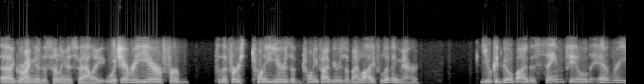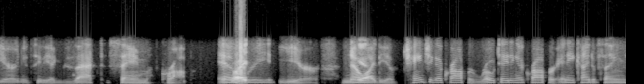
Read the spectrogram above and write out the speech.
Uh, growing near the Salinas Valley, which every year for for the first 20 years of 25 years of my life living there, you could go by the same field every year and you'd see the exact same crop every right. year. No yeah. idea of changing a crop or rotating a crop or any kind of things.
